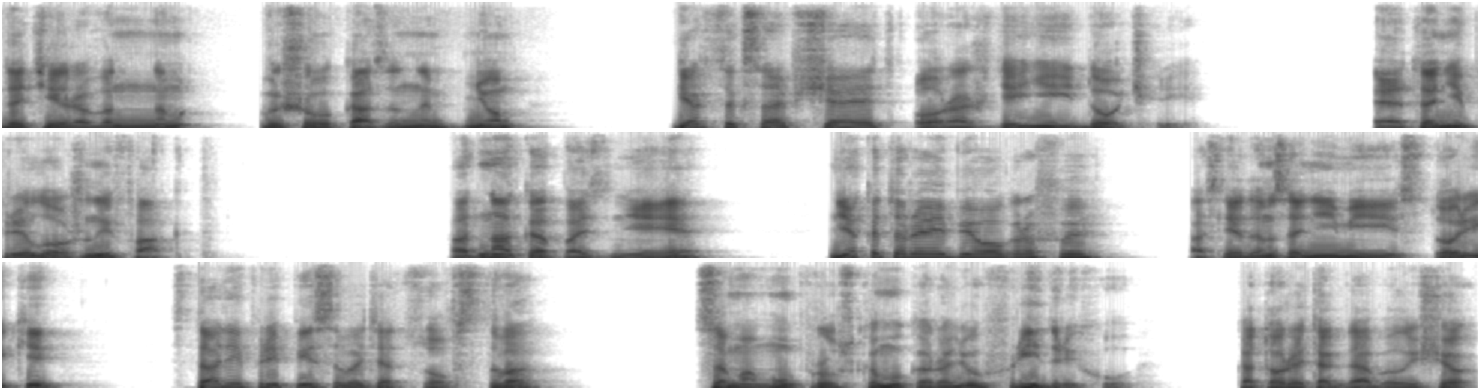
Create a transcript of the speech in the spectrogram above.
датированном вышеуказанным днем, герцог сообщает о рождении дочери. Это непреложный факт. Однако позднее некоторые биографы, а следом за ними и историки, стали приписывать отцовство самому прусскому королю Фридриху, который тогда был еще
